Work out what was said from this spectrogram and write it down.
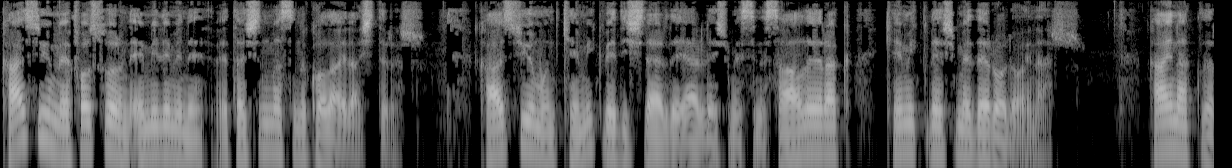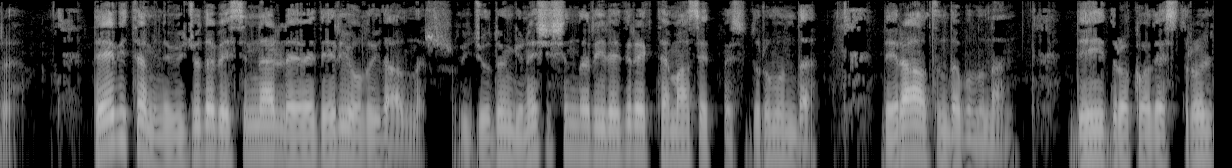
Kalsiyum ve fosforun emilimini ve taşınmasını kolaylaştırır. Kalsiyumun kemik ve dişlerde yerleşmesini sağlayarak kemikleşmede rol oynar. Kaynakları D vitamini vücuda besinlerle ve deri yoluyla alınır. Vücudun güneş ışınları ile direkt temas etmesi durumunda deri altında bulunan dehidrokolesterol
